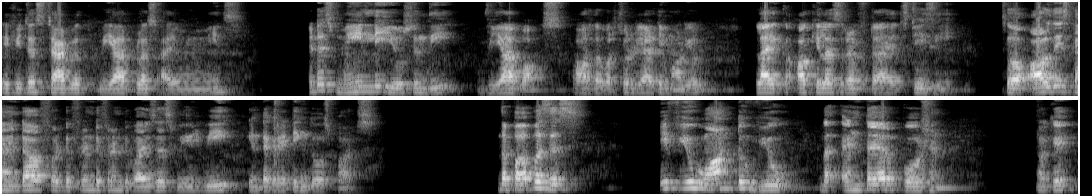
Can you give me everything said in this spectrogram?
if you just start with VR plus IMU means it is mainly used in the VR box or the virtual reality module like Oculus Rift, HTC. So all these kind of different different devices we will be integrating those parts. The purpose is if you want to view the entire portion, okay,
